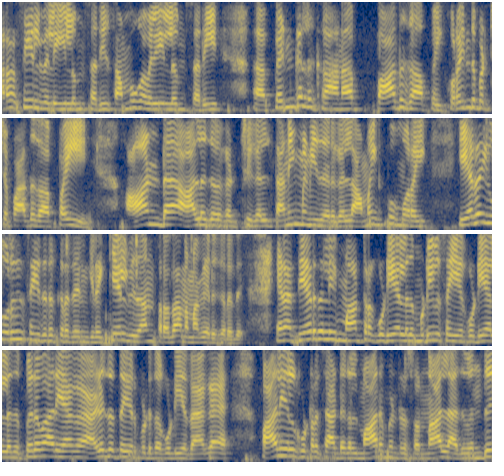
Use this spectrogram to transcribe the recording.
அரசியல் வெளியிலும் சரி சமூக வெளியிலும் சரி பெண்களுக்கான பாதுகாப்பை குறைந்தபட்ச பாதுகாப்பை ஆண்ட ஆளுகிற கட்சிகள் தனி மனிதர்கள் அமைப்பு முறை எதை உறுதி செய்திருக்கிறது என்கிற கேள்விதான் பிரதானமாக இருக்கிறது. ஏன்னா தேர்தலை மாற்றக்கூடிய அல்லது முடிவு செய்யக்கூடிய அல்லது பெருவாரியாக அழுத்தத்தை ஏற்படுத்தக்கூடியதாக பாலியல் குற்றச்சாட்டுகள் மாறும் என்று சொன்னால் அது வந்து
